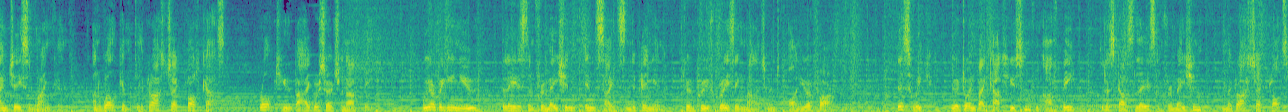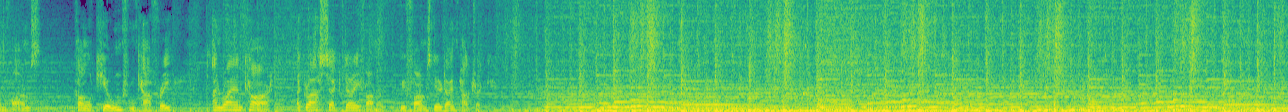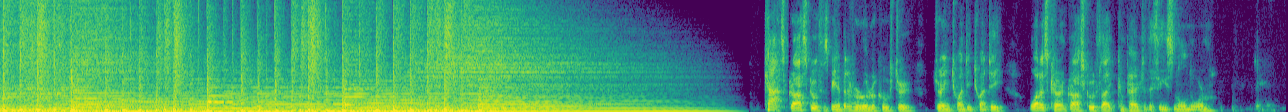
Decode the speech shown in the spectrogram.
I'm Jason Rankin, and welcome to the Grass Check podcast, brought to you by AgriSearch and AFBI. We are bringing you the latest information, insights, and opinion to improve grazing management on your farm. This week, we are joined by Kat Houston from AFBI to discuss the latest information from the Grass Check plots and farms, Conal Keown from CAFRE, and Ryan Carr, a Grass Check dairy farmer who farms near Downpatrick. Kat, grass growth has been a bit of a roller coaster during 2020. What is current grass growth like compared to the seasonal norm?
